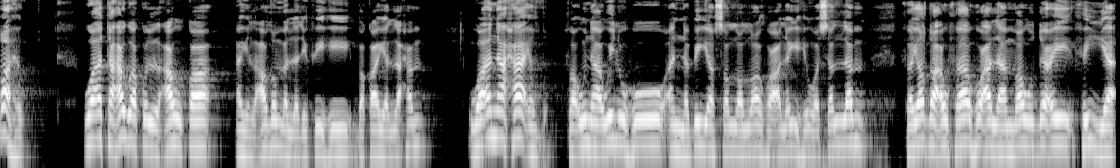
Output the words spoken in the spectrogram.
طاهر. وأتعرق العرق أي العظم الذي فيه بقايا اللحم. وأنا حائض فأناوله النبي صلى الله عليه وسلم فيضع فاه على موضع في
